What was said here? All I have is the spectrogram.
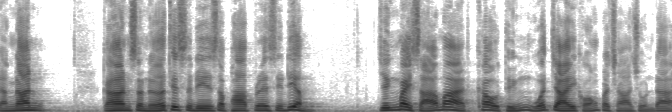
ดังนั้นการเสนอทฤษฎีสภาเปรซิเดียม จึงไม่สามารถเข้าถึงหัวใจของประชาชนได้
